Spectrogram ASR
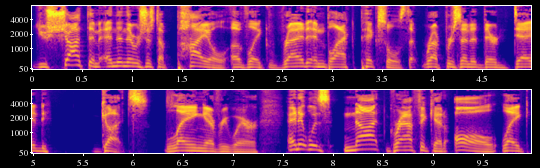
you shot them, and then there was just a pile of like red and black pixels that represented their dead guts laying everywhere, and it was not graphic at all. Like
